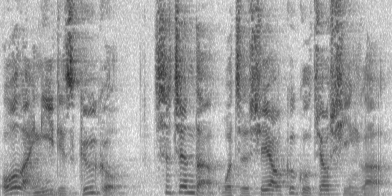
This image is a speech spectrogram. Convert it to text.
All I need is Google. 是真的，我只需要 Google 就行了。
